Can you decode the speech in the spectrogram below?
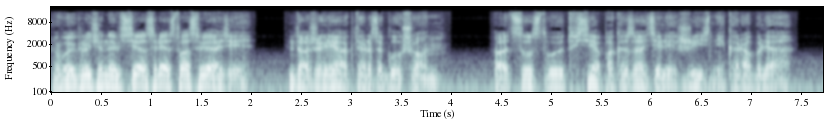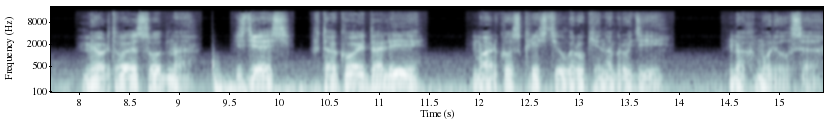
Выключены все средства связи. Даже реактор заглушен. Отсутствуют все показатели жизни корабля. Мертвое судно. Здесь, в такой дали. Маркус скрестил руки на груди. Нахмурился.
